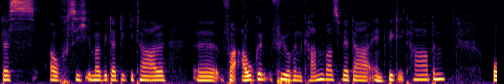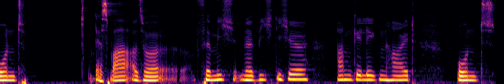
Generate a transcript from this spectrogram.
das auch sich immer wieder digital äh, vor Augen führen kann, was wir da entwickelt haben. Und das war also für mich eine wichtige Angelegenheit. Und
